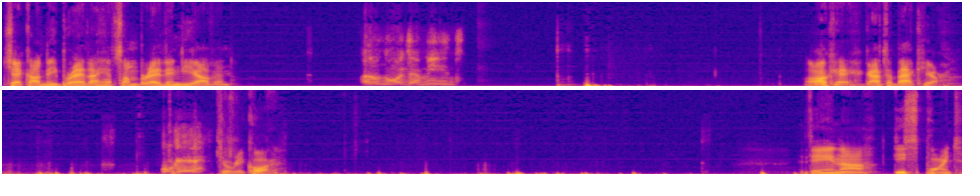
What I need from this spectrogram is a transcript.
check on the bread. I have some bread in the oven. I don't know what that means. Okay, got the back here Okay. To record. Then, uh, this point,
